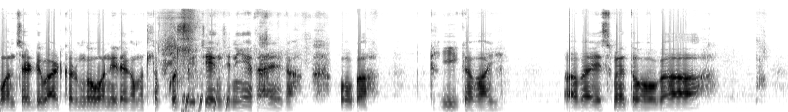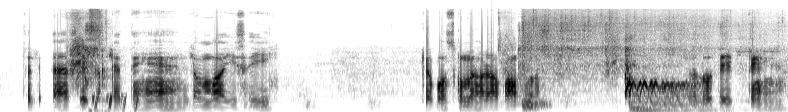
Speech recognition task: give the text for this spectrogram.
वन से डिवाइड करूँगा, वन ही रहेगा मतलब कुछ भी चेंज नहीं रहेगा, होगा। ठीक है भाई। अब इसमें तो होगा। चलो, ऐसे कर लेते हैं लंबा ही सही। क्या बॉस को मैं हरा पाऊँगा। चलो देखते हैं।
